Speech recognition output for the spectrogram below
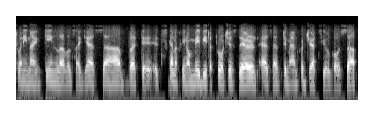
2019 levels, I guess. Uh, but it's kind of, you know, maybe it approaches there as demand for jet fuel goes up.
